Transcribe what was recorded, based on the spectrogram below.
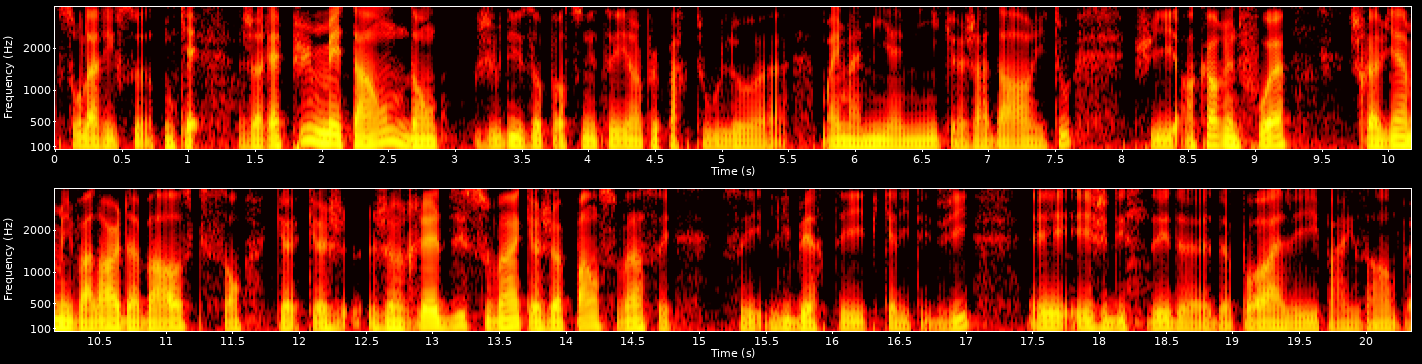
sur la rive sud. J'aurais pu m'étendre, donc j'ai eu des opportunités un peu partout, là, euh, même à Miami, que j'adore et tout. Puis, encore une fois, je reviens à mes valeurs de base qui sont, que, que je, je redis souvent, que je pense souvent, c'est, c'est liberté et qualité de vie. Et, et j'ai décidé de ne pas aller, par exemple,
